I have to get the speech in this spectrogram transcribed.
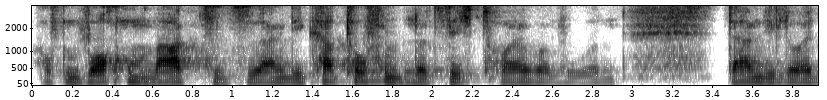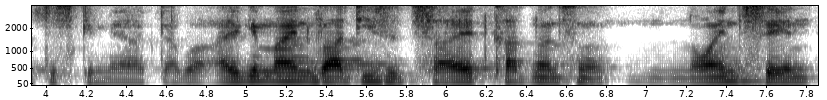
auf dem Wochenmarkt sozusagen die Kartoffeln plötzlich teurer wurden. Da haben die Leute das gemerkt. Aber allgemein war diese Zeit, gerade 1919,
